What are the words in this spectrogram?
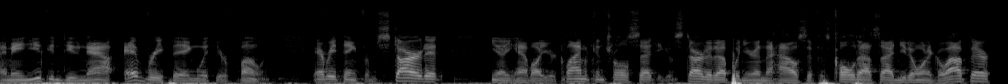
I mean, you can do now everything with your phone. Everything from start it, you know, you have all your climate control set. You can start it up when you're in the house if it's cold outside and you don't want to go out there,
